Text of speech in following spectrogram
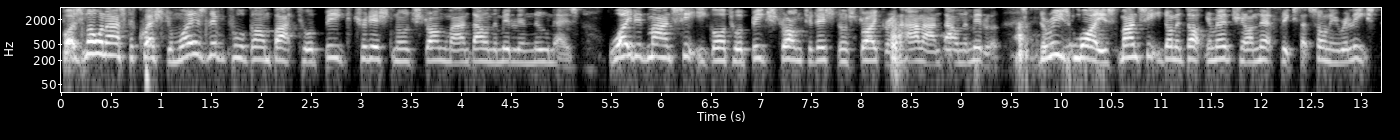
But as no one asked the question, why has Liverpool gone back to a big traditional strong man down the middle in Nunez? Why did Man City go to a big, strong traditional striker in Haaland down the middle? The reason why is Man City done a documentary on Netflix that's only released,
